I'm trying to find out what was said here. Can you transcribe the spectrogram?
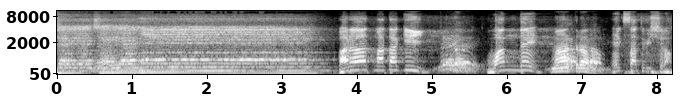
जय जय जय हे भारत माता की वंदे मात्र एक साथ विश्राम.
